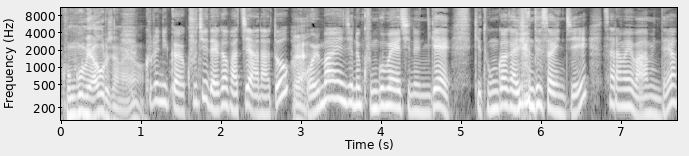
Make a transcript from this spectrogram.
궁금해하고 그러잖아요. 그러니까요. 굳이 내가 받지 않아도 네. 얼마인지는 궁금해지는 게 돈과 관련돼서인지 사람의 마음인데요.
